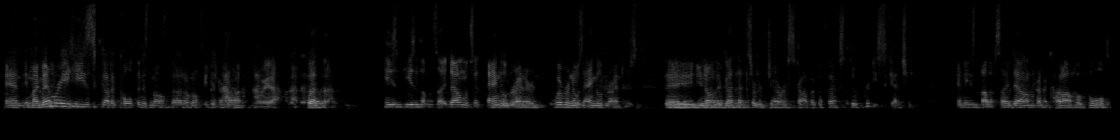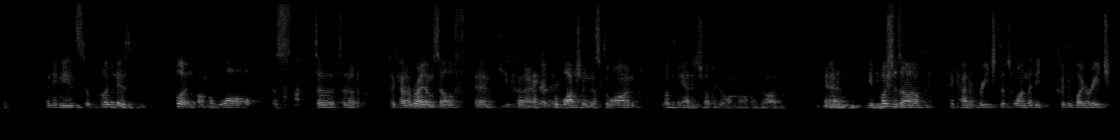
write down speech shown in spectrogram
And in my memory, he's got a colt in his mouth, but I don't know if he did or not. Oh, yeah. But he's, he's upside down with an angle grinder. and Whoever knows angle grinders, they, you know, they've got that sort of gyroscopic effect, so they're pretty sketchy. And he's upside down trying to cut off a bolt, and he needs to put his foot on the wall to, to, to, to kind of right himself. And Keith and I were watching this go on, looking at each other going, oh my God. And he pushes off to kind of reach this one that he couldn't quite reach.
